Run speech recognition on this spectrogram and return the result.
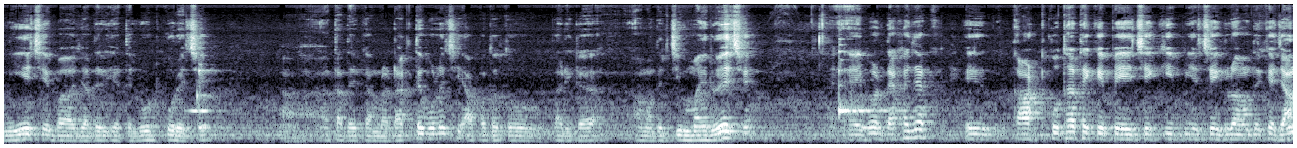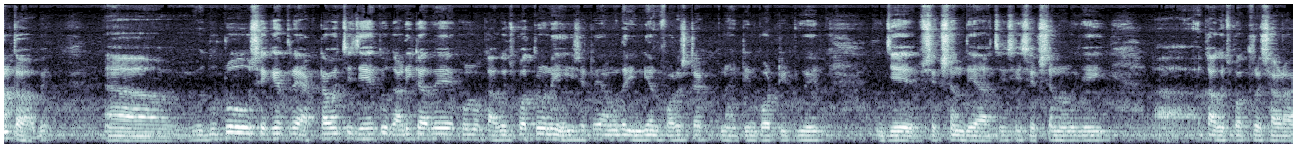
নিয়েছে বা যাদের ইয়েতে লোড করেছে তাদেরকে আমরা ডাকতে বলেছি। আপাতত গাড়িটা আমাদের জিম্মায় রয়েছে। এবার দেখা যাক এই কাঠ কোথা থেকে পেয়েছে, কি পেয়েছে, এগুলো আমাদেরকে জানতে হবে। দুটো সেক্ষেত্রে, একটা হচ্ছে যেহেতু গাড়িটাতে কোনো কাগজপত্র নেই, সেটাই আমাদের Indian forest act nineteen forty two এর যে সেকশন দেওয়া আছে, সেই সেকশন অনুযায়ী কাগজপত্র ছাড়া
